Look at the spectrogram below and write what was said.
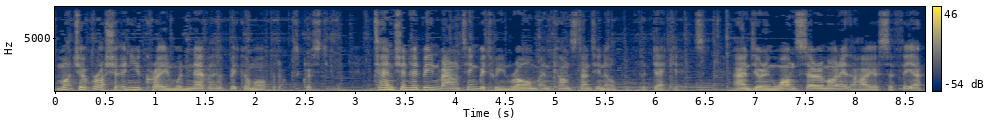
much of Russia and Ukraine would never have become Orthodox Christian. Tension had been mounting between Rome and Constantinople for decades, and during one ceremony at the Hagia Sophia,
